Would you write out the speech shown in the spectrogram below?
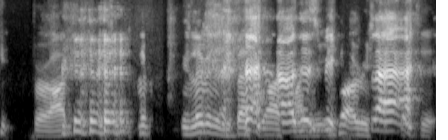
bro, I, he's living his best life. I'll man. just You've be got to respect like- it.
